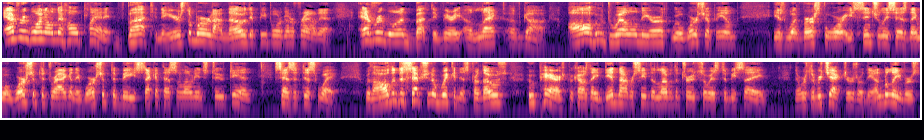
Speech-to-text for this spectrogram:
Everyone on the whole planet, but, and here's the word I know that people are going to frown at everyone but the very elect of God. all who dwell on the earth will worship him, is what verse 4 essentially says they will worship the dragon, they worship the beast. 2 Thessalonians 2.10 says it this way with all the deception of wickedness for those who perish because they did not receive the love of the truth so as to be saved. There was the rejectors or the unbelievers.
